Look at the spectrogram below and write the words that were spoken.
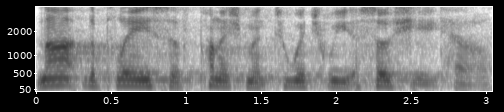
not the place of punishment to which we associate hell.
